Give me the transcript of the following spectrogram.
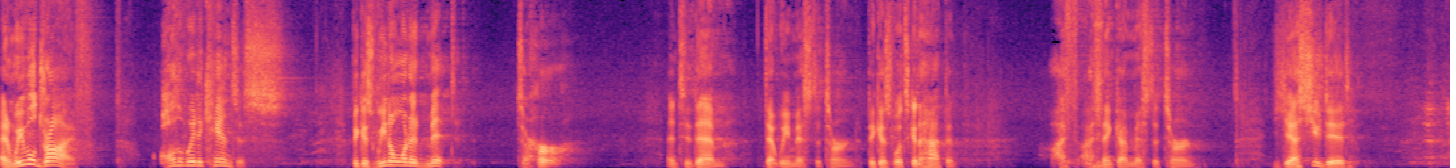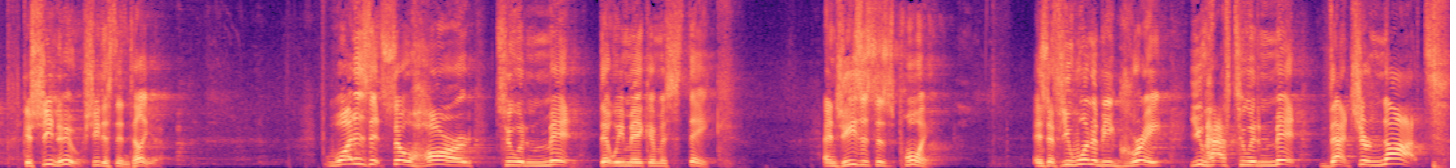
And we will drive all the way to Kansas because we don't wanna admit to her and to them that we missed a turn. Because what's gonna happen? I, th- I think I missed a turn. Yes, you did. Because she knew, she just didn't tell you. What is it so hard to admit that we make a mistake? And Jesus' point is if you want to be great, you have to admit that you're not.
